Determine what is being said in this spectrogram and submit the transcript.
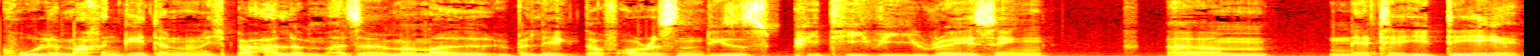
Kohle machen geht ja noch nicht bei allem. Also wenn man mal überlegt auf Orison, dieses PTV-Racing, ähm, nette Idee,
